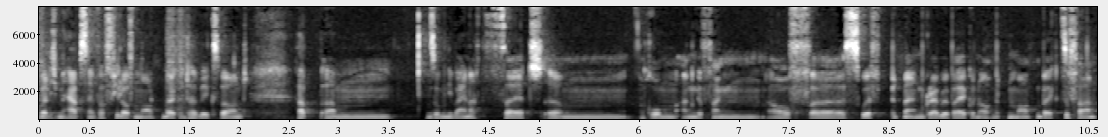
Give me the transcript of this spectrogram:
weil ich im Herbst einfach viel auf dem Mountainbike unterwegs war und habe ähm, so um die Weihnachtszeit ähm, rum angefangen auf äh, Swift mit meinem Gravelbike und auch mit dem Mountainbike zu fahren.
